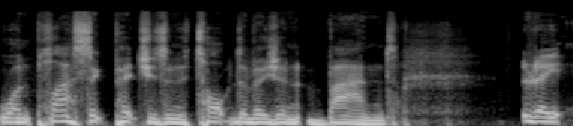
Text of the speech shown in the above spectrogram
want plastic pitches in the top division banned. Right.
